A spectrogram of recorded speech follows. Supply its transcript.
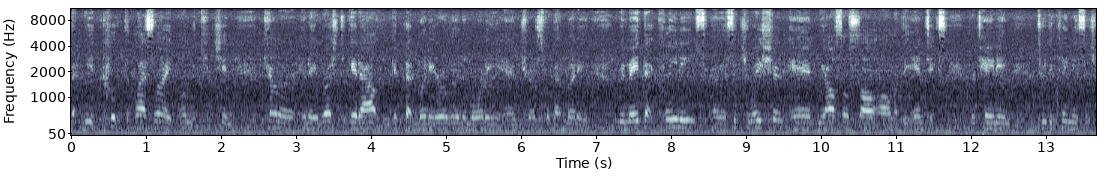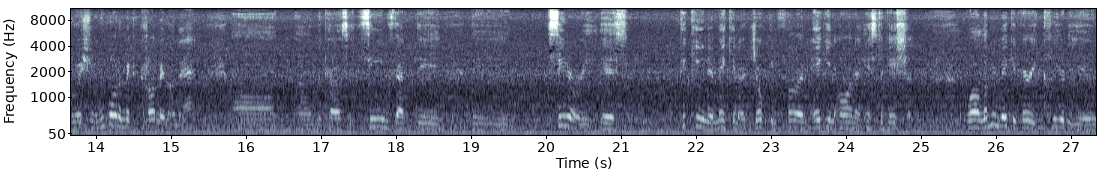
that we had cooked last night on the kitchen counter in a rush to get out and get that money early in the morning and transfer that money. We made that cleaning uh, situation and we also saw all of the antics pertaining to the cleaning situation. We want to make a comment on that uh, uh, because it seems that the, the scenery is picking and making a joking fun, egging on an instigation. Well, let me make it very clear to you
